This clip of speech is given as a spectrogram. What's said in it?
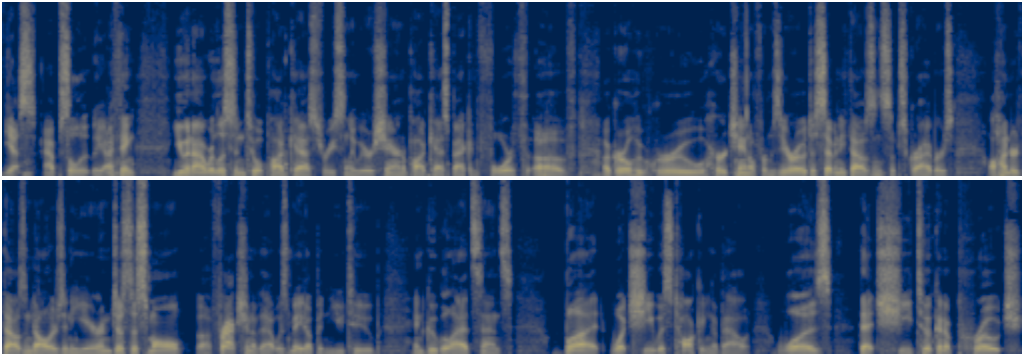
Yes, absolutely. I think you and I were listening to a podcast recently. We were sharing a podcast back and forth of a girl who grew her channel from zero to 70,000 subscribers, $100,000 in a year. And just a small uh, fraction of that was made up in YouTube and Google AdSense. But what she was talking about was that she took an approach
